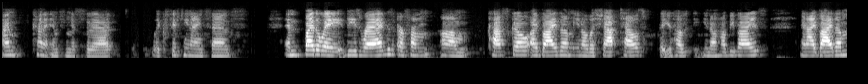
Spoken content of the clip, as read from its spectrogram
I'm kind of infamous for that. Like 59 cents. And by the way, these rags are from um, Costco. I buy them, you know, the shop towels that your hub, you know, hubby buys. And I buy them,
